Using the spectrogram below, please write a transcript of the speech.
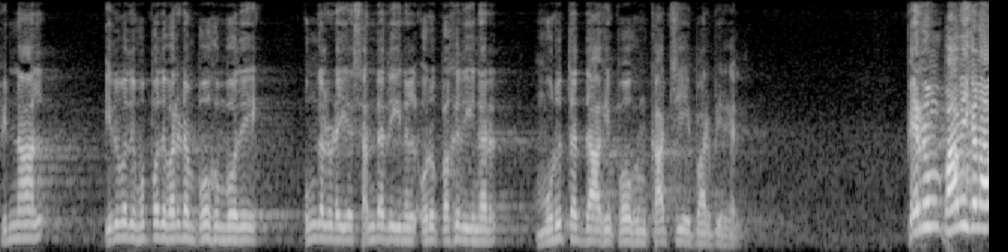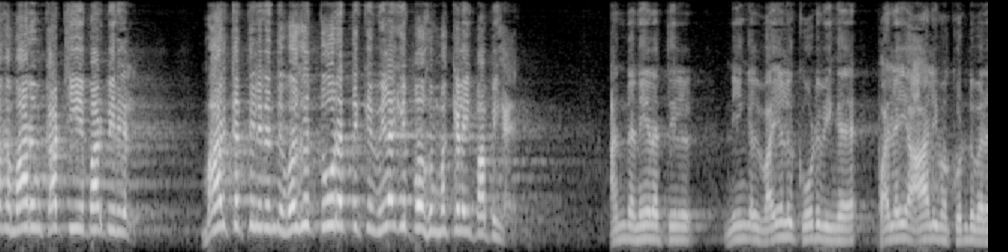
பின்னால் இருபது முப்பது வருடம் போகும்போது உங்களுடைய சந்ததியினர் ஒரு பகுதியினர் முறுத்ததாகி போகும் காட்சியை பார்ப்பீர்கள். பெரும் பாவிகளாக மாறும் காட்சியை பார்ப்பீர்கள். மார்க்கத்தில் இருந்து வெகு தூரத்துக்கு விலகி போகும் மக்களை பார்ப்பீங்க. அந்த நேரத்தில் நீங்கள் வயலுக்கு ஓடுவீங்க பழைய ஆலிம கொண்டு வர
